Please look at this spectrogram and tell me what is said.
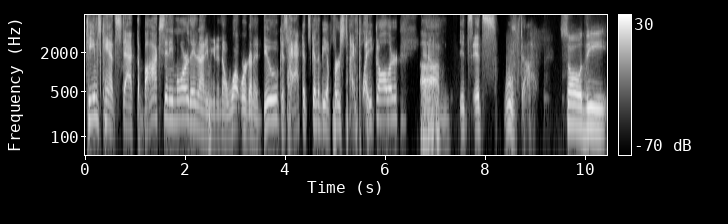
teams can't stack the box anymore. They're not even going to know what we're going to do because Hackett's going to be a first time play caller. Yeah. Um, it's it's oof, so the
